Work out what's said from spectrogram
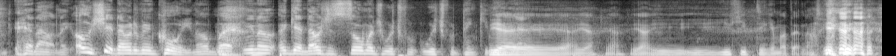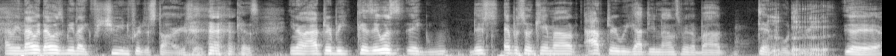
head out. Like, oh shit, that would have been cool, you know. But you know, again, that was just so much wishful, wishful thinking. Yeah, yeah, yeah, yeah, yeah, yeah, yeah. You, you, you keep thinking about that now. I mean, that, that was me like shooting for the stars because you know after because it was like this episode came out after we got the announcement about Deadpool three, yeah, yeah, yeah.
